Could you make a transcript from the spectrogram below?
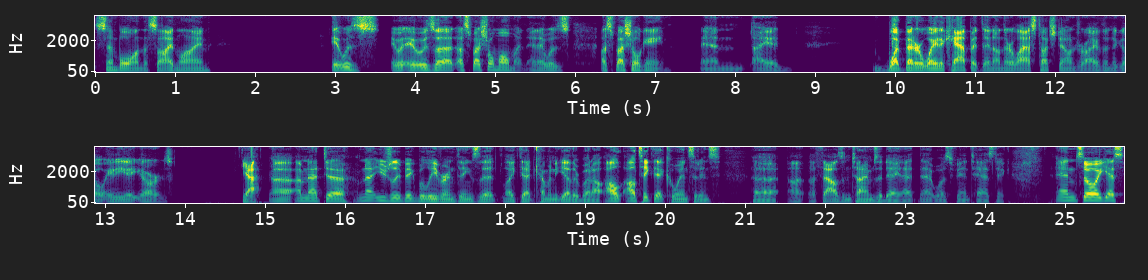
symbol on the sideline. It was, it, it was a, a special moment and it was a special game. And I had, what better way to cap it than on their last touchdown drive than to go 88 yards? Yeah, uh, I'm not. Uh, I'm not usually a big believer in things that like that coming together, but I'll I'll, I'll take that coincidence uh, a, a, thousand times a day. That that was fantastic, and so I guess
